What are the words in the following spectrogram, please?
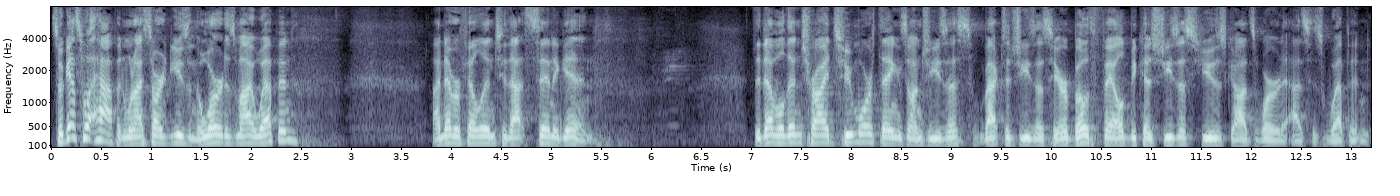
So, guess what happened when I started using the word as my weapon? I never fell into that sin again. The devil then tried two more things on Jesus. Back to Jesus here. Both failed because Jesus used God's word as his weapon.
